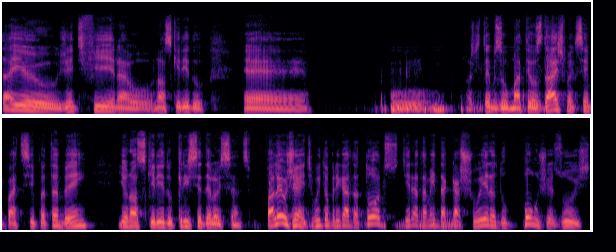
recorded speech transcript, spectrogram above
Tá aí o gente fina, o nosso querido. É, o, nós temos o Matheus Dashman, que sempre participa também, e o nosso querido Cristian Delois Santos. Valeu, gente. Muito obrigado a todos, diretamente da Cachoeira do Bom Jesus.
